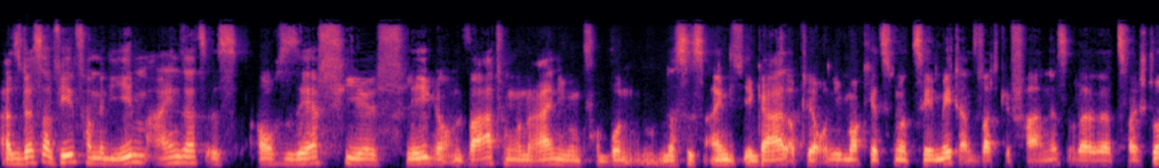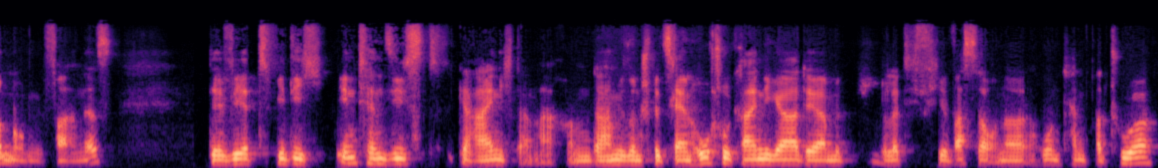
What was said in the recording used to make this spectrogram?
also das auf jeden Fall mit jedem Einsatz ist auch sehr viel Pflege und Wartung und Reinigung verbunden. Und das ist eigentlich egal, ob der Unimog jetzt nur 10 Meter ans Watt gefahren ist oder zwei Stunden rumgefahren ist. der wird wirklich intensivst gereinigt danach. Und da haben wir so einen speziellen Hochdruckreiniger, der mit relativ viel Wasser und einer hohen Temperatur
